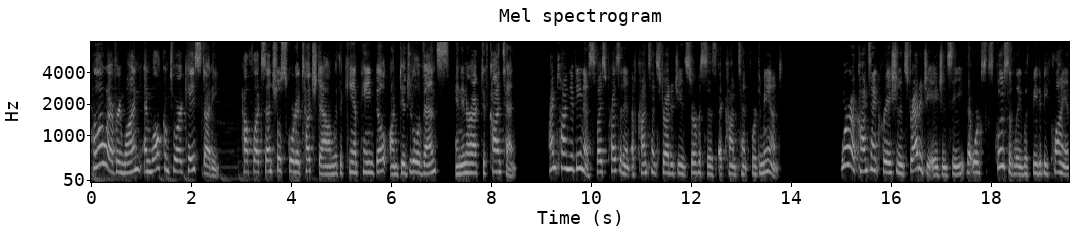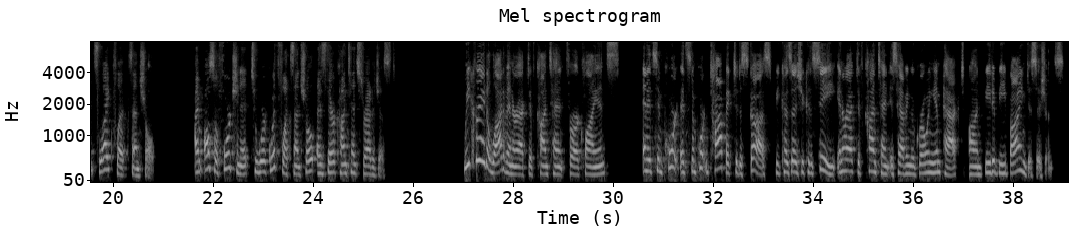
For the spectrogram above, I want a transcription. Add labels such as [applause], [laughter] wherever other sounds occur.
Hello, everyone, and welcome to our case study How Flexential scored a touchdown with a campaign built on digital events and interactive content. I'm Tonya Vinas, Vice President of Content Strategy and Services at Content4Demand. We're a content creation and strategy agency that works exclusively with B2B clients like Flexential. I'm also fortunate to work with Flexential as their content strategist. We create a lot of interactive content for our clients, and it's important it's an important topic to discuss because as you can see, interactive content is having a growing impact on B2B buying decisions.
